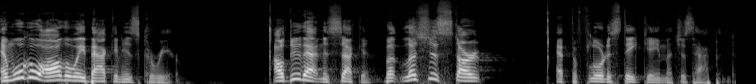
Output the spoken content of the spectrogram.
and we'll go all the way back in his career. I'll do that in a second, but let's just start at the Florida State game that just happened.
